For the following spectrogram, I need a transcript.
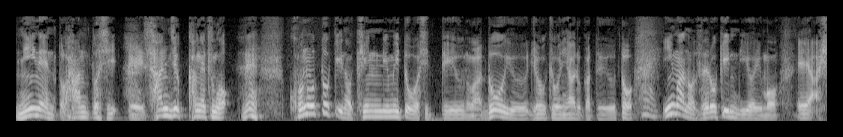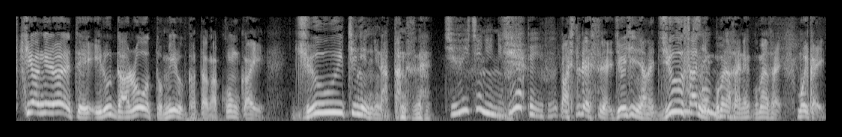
2年と半年、はい、えー、30ヶ月後。ね。この時の金利見通しっていうのはどういう状況にあるかというと、はい、今のゼロ金利よりも、えー、引き上げられているだろうと見る方が今回、11人になったんですね。11人に増えている？あ、失礼失礼。11人じゃない。13人。ごめんなさいね。ごめんなさい。もう一回。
